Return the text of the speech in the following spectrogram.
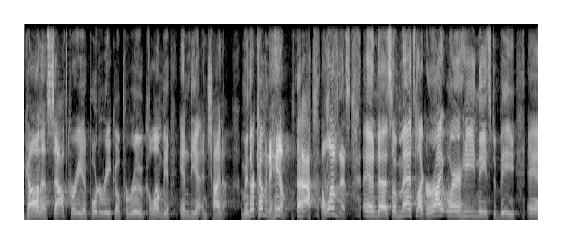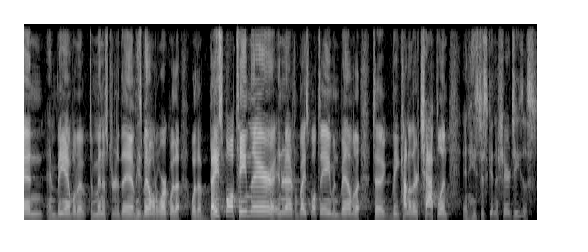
Ghana, South Korea, Puerto Rico, Peru, Colombia, India, and China. I mean, they're coming to him. I love this. And uh, so Matt's like right where he needs to be and, and being able to, to minister to them. He's been able to work with a, with a baseball team there, an international baseball team, and been able to, to be kind of their chaplain. And he's just getting to share Jesus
